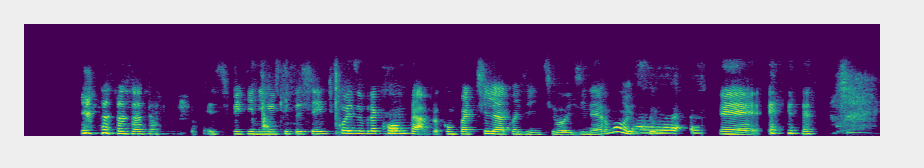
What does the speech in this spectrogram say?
Esse pequenininho aqui tá cheio de coisa para contar, para compartilhar com a gente hoje, né, moço? É.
